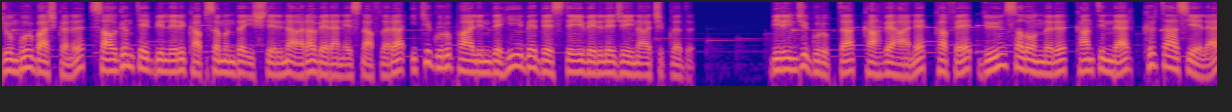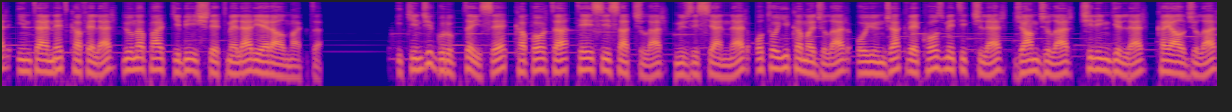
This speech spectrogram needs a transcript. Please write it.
Cumhurbaşkanı, salgın tedbirleri kapsamında işlerine ara veren esnaflara iki grup halinde hibe desteği verileceğini açıkladı. Birinci grupta, kahvehane, kafe, düğün salonları, kantinler, kırtasiyeler, internet kafeler, lunapark gibi işletmeler yer almakta. İkinci grupta ise, kaporta, tesisatçılar, müzisyenler, oto yıkamacılar, oyuncak ve kozmetikçiler, camcılar, çilingirler, kayalcılar,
